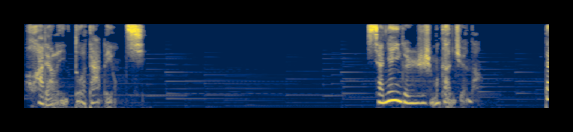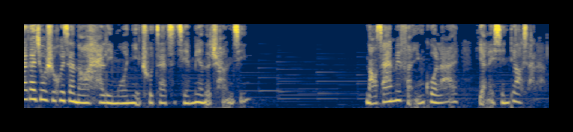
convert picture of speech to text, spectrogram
花掉了你多大的勇气。想念一个人是什么感觉呢？大概就是会在脑海里模拟出再次见面的场景，脑子还没反应过来，眼泪先掉下来了。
